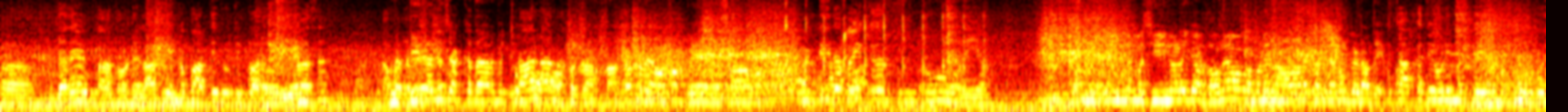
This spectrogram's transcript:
ਹਾਂ। ਜਦੇ ਤੁਹਾਡੇ ਲਾਤੀ ਇੱਕ ਭਰਤੀ ਦੂਜੀ ਭਰ ਹੋ ਰਹੀ ਹੈ ਬਸ। ਮਿੱਟੀ ਨਵੇੜ ਨਹੀਂ ਕੇ- ਚੱਕਦਾ ਯਾਰ ਵਿੱਚੋਂ। ਬਹੁਤ ਗਰਦਾਂ ਕੱਢ ਰਿਹਾ ਉਹ ਤਾਂ ਬੇਹਿਸਾਬ। ਮਿੱਟੀ ਤਾਂ ਬਾਈ ਉਹ ਹੋਣੀ ਆ। ਮਸ਼ੀਨ ਮਸ਼ੀਨ ਵਾਲੀ ਕਰਦਾ ਉਹਨੇ ਉਹ ਆਪਣੇ ਨਾਲ ਵਾਲੇ ਕੱਟੇ ਨੂੰ ਕਿਹੜਾ ਦੇ। ਚੱਕ ਤੇ ਹੋਣੀ ਮਸਤੇ ਕੋਈ।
